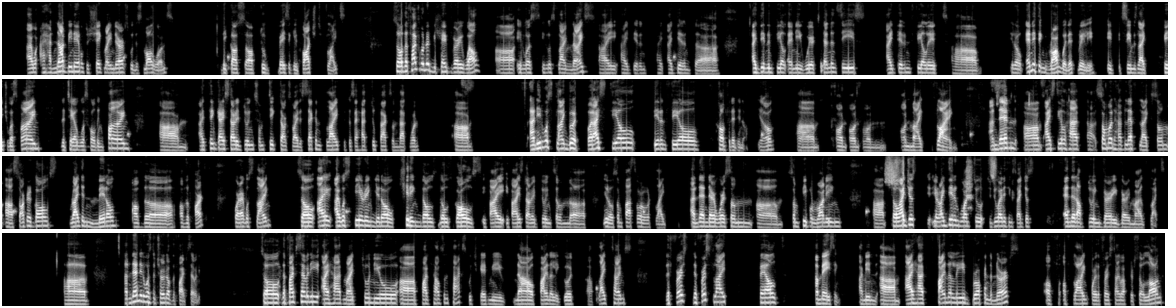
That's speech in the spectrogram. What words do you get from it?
I, I had not been able to shake my nerves with the small ones because of two basically botched flights. So the 500 behaved very well. Uh, it was it was flying nice. I I didn't I, I didn't uh, I didn't feel any weird tendencies. I didn't feel it uh, you know anything wrong with it really. It, it seems like pitch was fine. The tail was holding fine. Um, I think I started doing some tic-tocs by the second flight because I had two packs on that one. Um, and it was flying good, but I still didn't feel confident enough, you know, um, on on on on my flying. And then um, I still had uh, someone had left like some uh, soccer goals right in the middle of the of the park where I was flying. So I I was fearing, you know, hitting those those goals if I if I started doing some uh, you know some fast forward flight. And then there were some um, some people running uh, so I just, you know, I didn't want to, to do anything. So I just ended up doing very, very mild flights. Uh, and then it was the turn of the 570. So the 570, I had my two new uh, 5,000 packs, which gave me now finally good uh, flight times. The first, the first flight felt amazing. I mean, um, I had finally broken the nerves of, of flying for the first time after so long.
